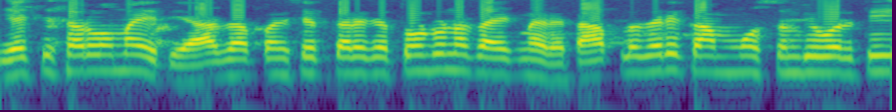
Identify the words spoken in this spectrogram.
याची सर्व माहिती आज आपण शेतकऱ्याच्या तोंडूनच ऐकणार आहे. तर आपलं जरी काम मोसंबीवरती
